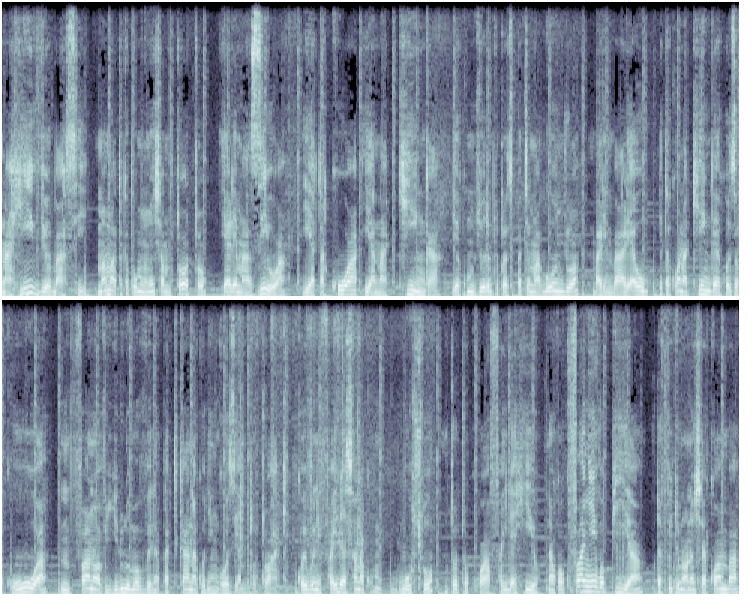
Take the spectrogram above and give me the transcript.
na hivyo basi mama atakapomnyonyesha mtoto, yale maziwa yatakuwa yana kinga ya kumzuia mtoto asipate magonjwa mbalimbali, au yatakuwa na kinga ya kuweza kuua mfano wa vijidudu ambavyo vinapatikana kwenye ngozi ya mtoto wake. Kwa hivyo ni faida sana kumbusu mtoto kwa faida hiyo, na kwa kufanya hivyo pia utafiti unaonyesha kwamba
